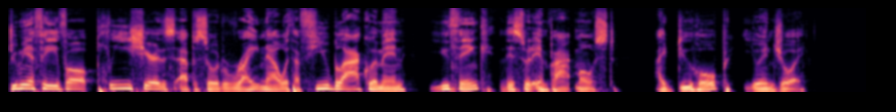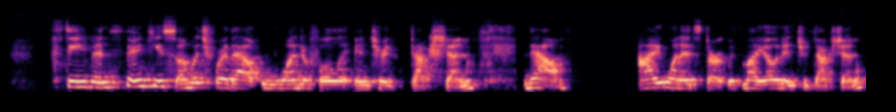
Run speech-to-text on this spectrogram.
Do me a favor, please share this episode right now with a few Black women you think this would impact most. I do hope you enjoy. Stephen, thank you so much for that wonderful introduction. Now, I want to start with my own introduction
